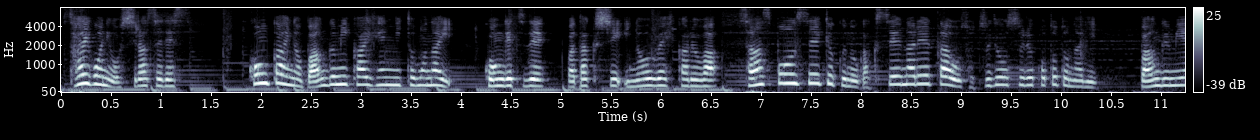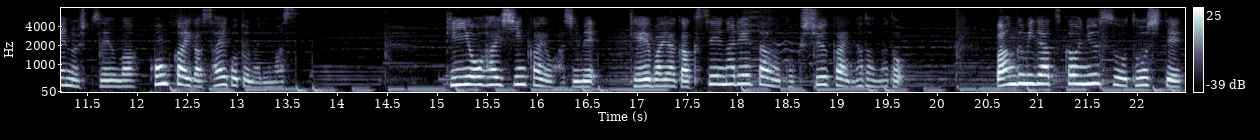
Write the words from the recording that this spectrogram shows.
最後にお知らせです。今回の番組改編に伴い、今月で私、井上光はサンスポ音声局の学生ナレーターを卒業することとなり、番組への出演は今回が最後となります。金曜配信会をはじめ、競馬や学生ナレーターの特集会などなど、番組で扱うニュースを通して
